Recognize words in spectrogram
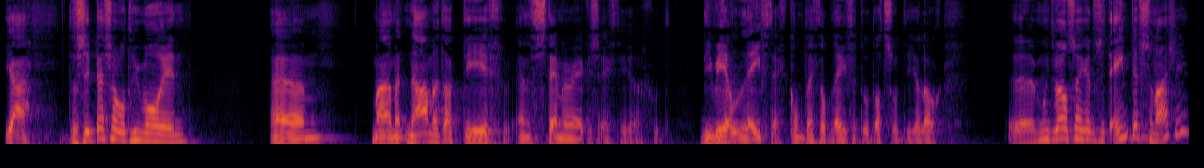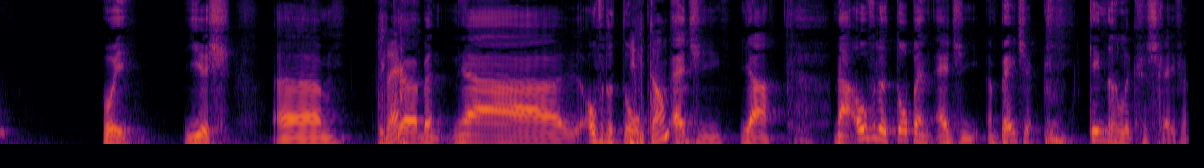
ja, er zit best wel wat humor in. Um, maar met name het acteer en het stemmenwerk is echt heel erg goed. Die wereld leeft echt, komt echt op leven door dat soort dialoog. Uh, moet wel zeggen, er zit één personage in. Hoi, Jish. Um, Slecht? Ik uh, ben, ja, over de top. Irritant? Edgy, ja. Nou, over de top en edgy. Een beetje kinderlijk geschreven.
